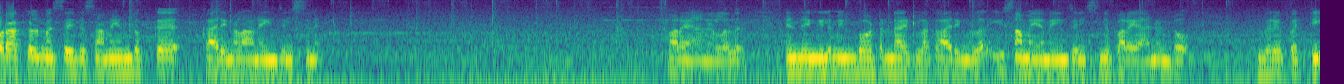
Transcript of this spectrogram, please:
ഒറാക്കൾ മെസ്സേജസ് ആണ്. എന്തൊക്കെ കാര്യങ്ങളാണ് ഏഞ്ചൽസിന് പറയാനുള്ളത്? എന്തെങ്കിലും ഇമ്പോർട്ടന്റ് ആയിട്ടുള്ള കാര്യങ്ങൾ ഈ സമയം ഏഞ്ചൽസിന് പറയാനുണ്ടോ? ഇവരെ പറ്റി.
